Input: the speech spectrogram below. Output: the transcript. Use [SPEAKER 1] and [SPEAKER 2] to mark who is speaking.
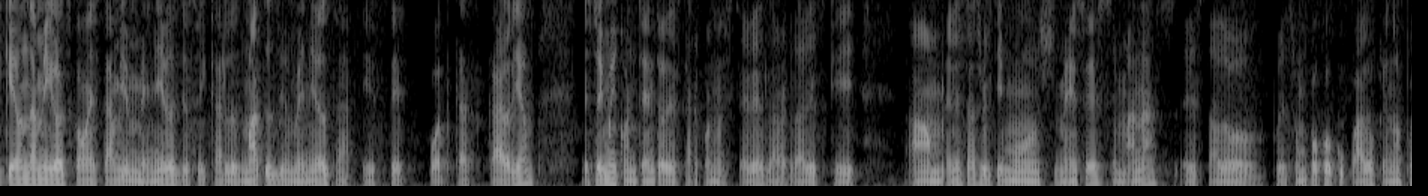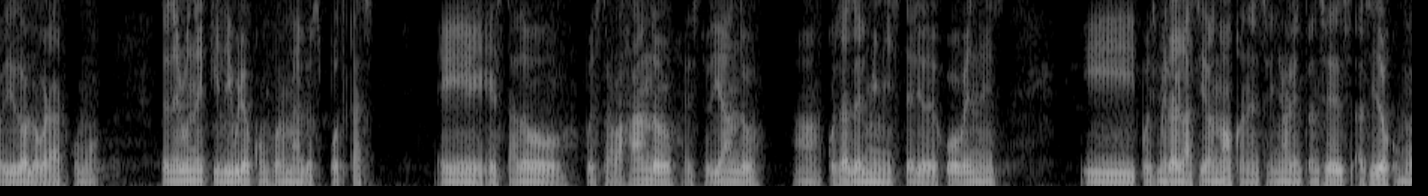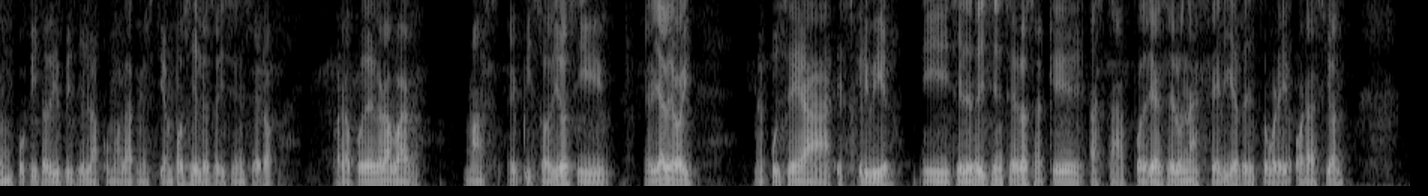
[SPEAKER 1] ¿Qué onda amigos? ¿Cómo están? Bienvenidos. Yo soy Carlos Matos. Bienvenidos a este podcast Cardium. Estoy muy contento de estar con ustedes. La verdad es que en estos últimos meses, semanas, he estado pues un poco ocupado que no he podido lograr como tener un equilibrio conforme a los podcasts. Eh, he estado pues trabajando, estudiando ah, cosas del Ministerio de Jóvenes, y pues mi relación, ¿no? Con el Señor. Entonces ha sido como un poquito difícil acomodar mis tiempos, si les soy sincero, para poder grabar más episodios y el día de hoy me puse a escribir y si les soy sincero saqué hasta podría ser una serie de sobre oración,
